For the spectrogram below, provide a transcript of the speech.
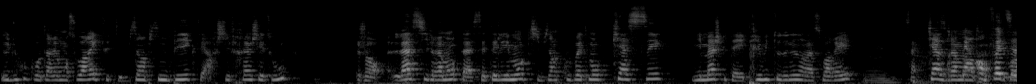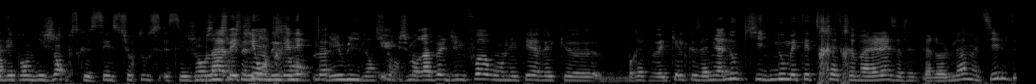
et où du coup, quand t'arrives en soirée, que tu t'es bien pimpé, que t'es archi fraîche et tout, genre là, si vraiment t'as cet élément qui vient complètement casser l'image que t'avais prévu de te donner dans la soirée, Mm. ça casse vraiment Mais en fait, tu ça dépend des gens, parce que c'est surtout ces gens-là avec qui on traînait. Me- Mais oui, bien sûr. Je me rappelle d'une fois où on était avec, euh, bref, avec quelques amis à nous qui nous mettaient très très mal à l'aise à cette période-là, Mathilde.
